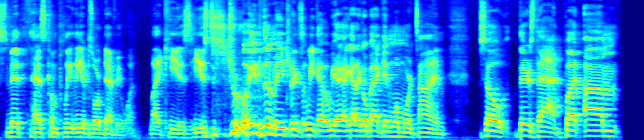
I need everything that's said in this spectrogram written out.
Smith has completely absorbed everyone. Like he is, he has destroyed the Matrix. We, we I got to go back in one more time. So there's that. But um,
